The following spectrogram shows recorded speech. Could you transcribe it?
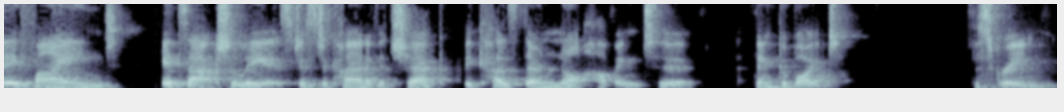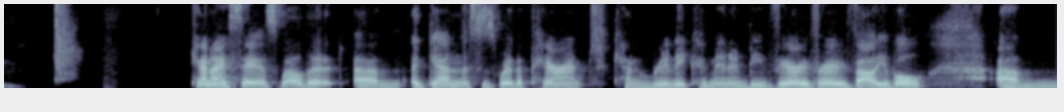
they find it's actually it's just a kind of a check because they're not having to think about the screen Can I say as well that, um, again, this is where the parent can really come in and be very, very valuable. Um,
